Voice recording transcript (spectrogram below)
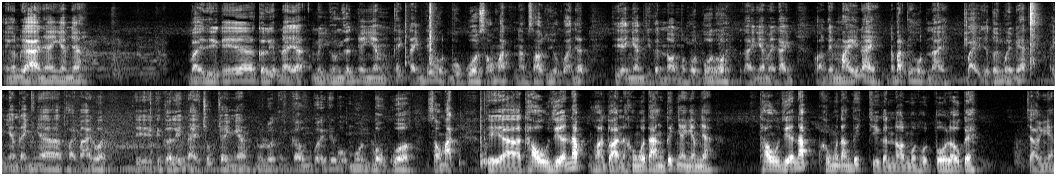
Đánh con gà nha anh em nhá. Vậy thì cái clip này á, mình hướng dẫn cho anh em cách đánh cái hột bầu cua 6 mặt làm sao cho hiệu quả nhất. Thì anh em chỉ cần nòn một hột vô thôi là anh em phải đánh. Còn cái máy này nó bắt cái hột này 7 cho tới 10 mét, anh em đánh à, thoải mái luôn. Thì cái clip này chúc cho anh em luôn luôn thành công với cái bộ môn bầu cua 6 mặt. Thì à, thau dĩa nắp hoàn toàn là không có tăng tích nha anh em nhé. Thau dĩa nắp không có tăng tích, chỉ cần nòn một hột vô là ok. Chào anh em.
